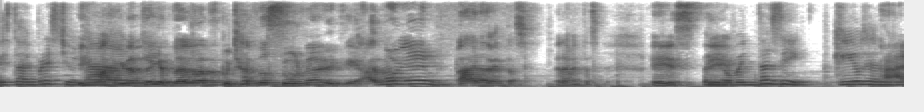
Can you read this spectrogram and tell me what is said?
Está impresionante. Imagínate que todo el rato escuchando Zuna de que. ¡Ah, muy bien! Ah, era de ventas. Era de ventas. Este. Pero ventas de qué, o sea, Ah,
